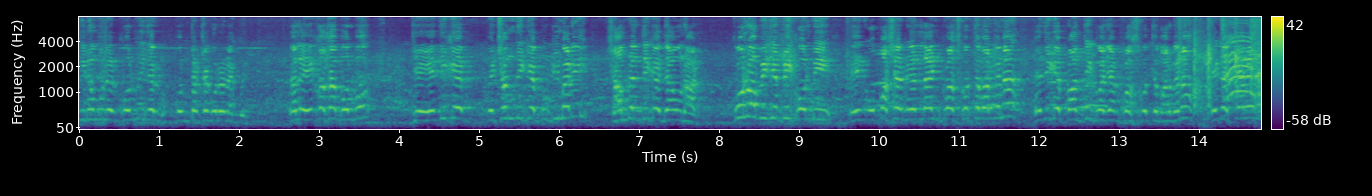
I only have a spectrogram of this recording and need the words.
তৃণমূলের কর্মীদের কন্ট্যাক্ট করে রাখবে। তাহলে এ কথা বলব যে এদিকে পেছন দিকে পুটি মারি সামনের দিকে দেওয়ান হাট কোনো বিজেপি কর্মী এই ওপাশের রেল লাইন ক্রস করতে পারবে না, এদিকে প্রান্তিক বাজার ক্রস করতে পারবে না। এটা চ্যালেঞ্জ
